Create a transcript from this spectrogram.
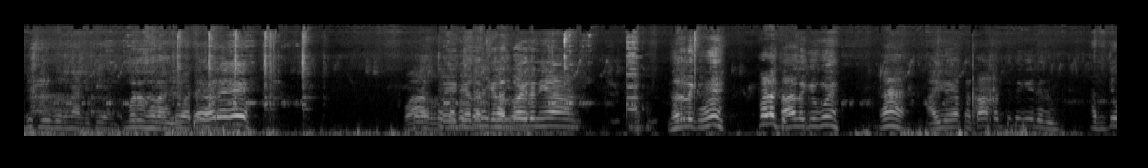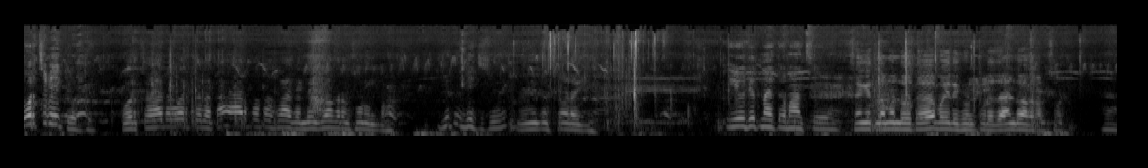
बिसली भरून आली ती. बरं झालं. अरे! वार, केलं या. धरलं की होय पळत आलं की होय हा. आई एका तासात तिथे गेले तू? आता ते वरचं वाटतं वरचं आता वरच्याला काय अर्धा तास लागेल? डोंगराला सोडून पण घेतच द्यायची सोडून नाही तर सोडायची. येऊ देत नाही तर माणसं. सांगितलं म्हणलं होतं बैल घेऊन पुढे जाण डोंगराला सोड. हा.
